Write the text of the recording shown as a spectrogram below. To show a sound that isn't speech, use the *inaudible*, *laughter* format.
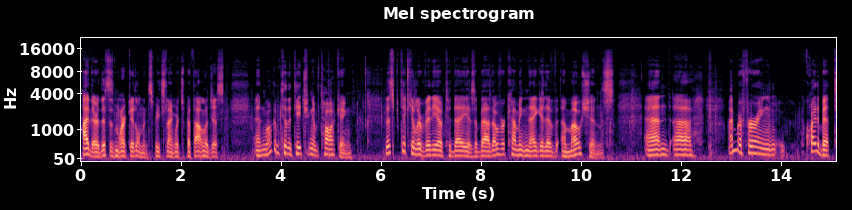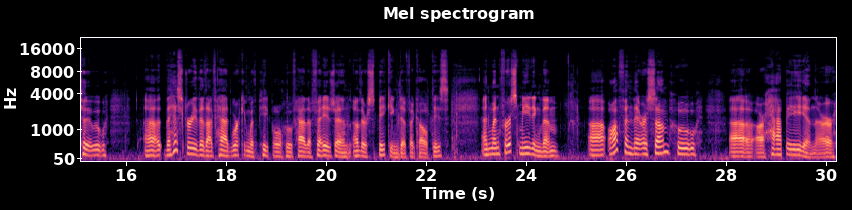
Hi there, this is Mark Ittleman, speech language pathologist, and welcome to the teaching of talking. This particular video today is about overcoming negative emotions, and uh, I'm referring quite a bit to uh, the history that I've had working with people who've had aphasia and other speaking difficulties. And when first meeting them, uh, often there are some who uh, are happy and are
